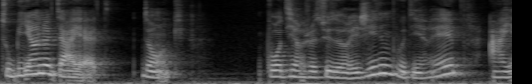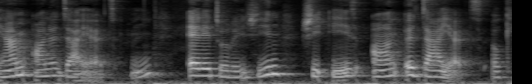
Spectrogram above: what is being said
To be on a diet. Donc, pour dire je suis au régime, vous direz I am on a diet. Elle est au régime. She is on a diet. OK?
